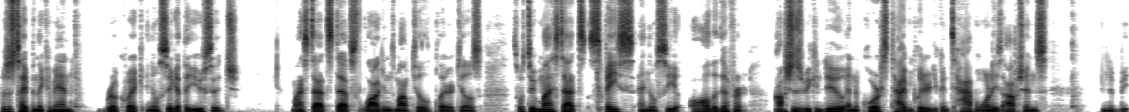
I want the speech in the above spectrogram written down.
I'll just type in the command real quick and you'll see I get the usage. My stats, deaths, logins, mob kills, player kills. So let's do my stats space and you'll see all the different options we can do. And of course, tab completer, you can tab on one of these options and you'll be,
